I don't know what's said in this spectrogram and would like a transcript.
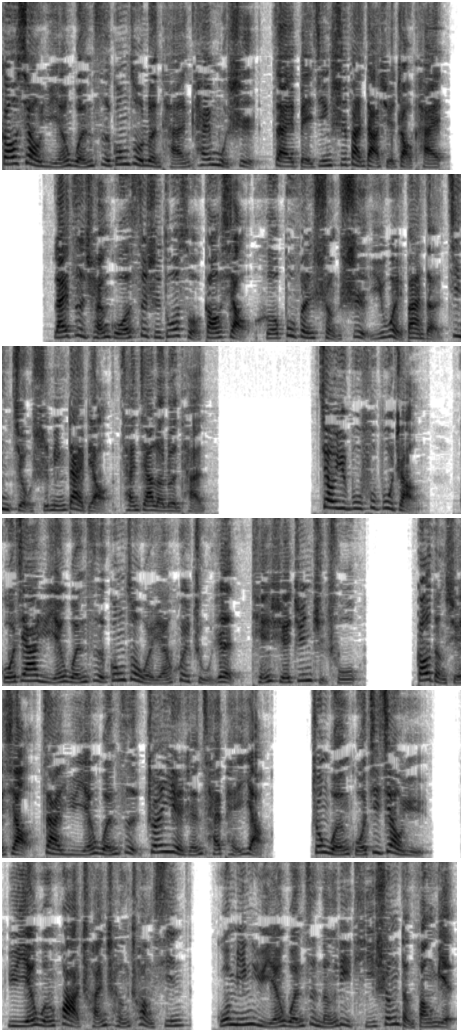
高校语言文字工作论坛开幕式在北京师范大学召开，来自全国四十多所高校和部分省市与委办的近九十名代表参加了论坛。教育部副部长、国家语言文字工作委员会主任田学军指出，高等学校在语言文字专业人才培养、中文国际教育、语言文化传承创新、国民语言文字能力提升等方面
